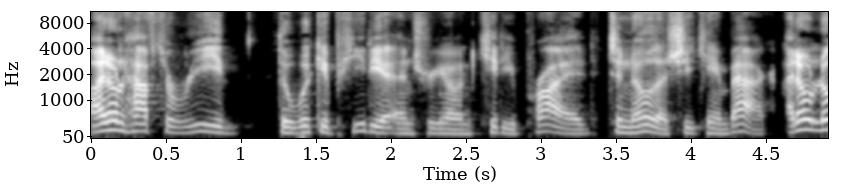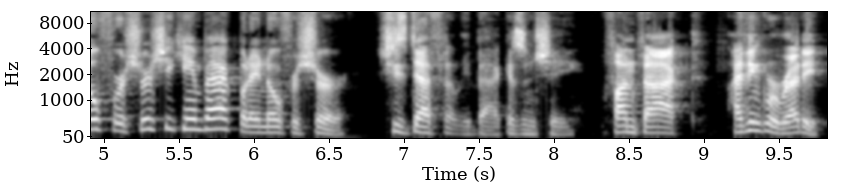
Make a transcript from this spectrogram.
I don't have to read the Wikipedia entry on Kitty Pryde to know that she came back. I don't know for sure she came back, but I know for sure she's definitely back, isn't she? Fun fact I think we're ready.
